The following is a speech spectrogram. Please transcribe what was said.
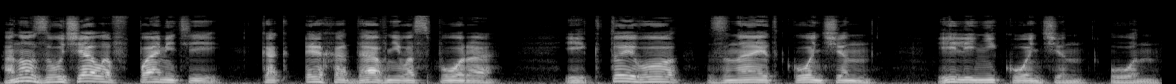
Оно звучало в памяти, как эхо давнего спора, и кто его знает кончен, или не кончен он.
